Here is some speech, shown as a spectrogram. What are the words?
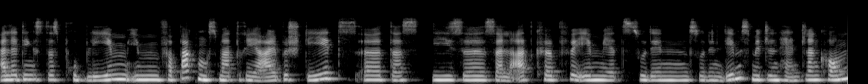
allerdings das Problem im Verpackungsmaterial besteht, äh, dass diese Salatköpfe eben jetzt zu den, zu den Lebensmittelhändlern kommen,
